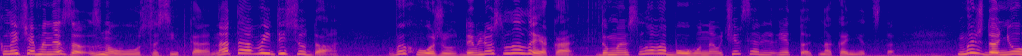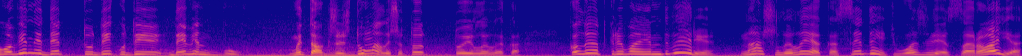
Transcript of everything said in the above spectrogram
Кличе мене знову сусідка. Ната, вийди сюди. Виходжу, дивлюсь лелека. Думаю, слава Богу, навчився літати наконець-то. Ми ж до нього, він іде туди, куди, де він був. Ми так же ж думали, що то той лелека. Коли відкриваємо двері, наш лелека сидить возле сарая,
